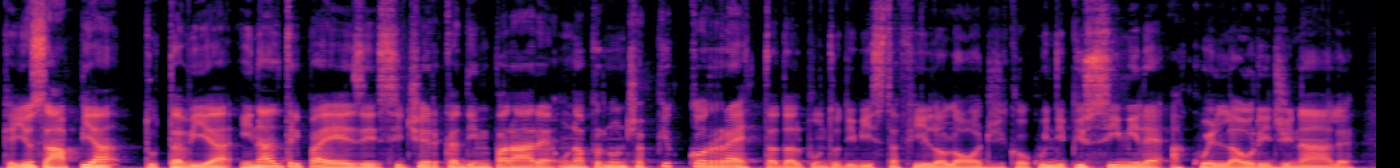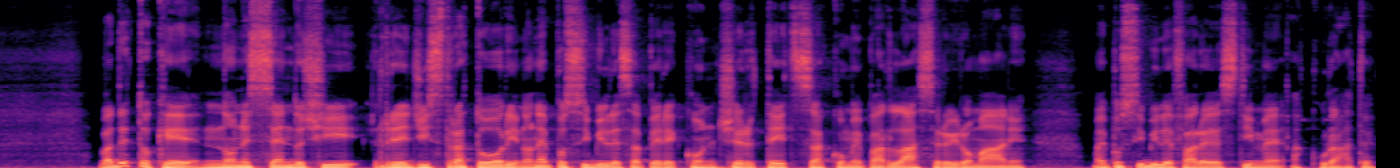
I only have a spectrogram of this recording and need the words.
Che io sappia, tuttavia, in altri paesi si cerca di imparare una pronuncia più corretta dal punto di vista filologico, quindi più simile a quella originale. Va detto che, non essendoci registratori, non è possibile sapere con certezza come parlassero i romani, ma è possibile fare stime accurate.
